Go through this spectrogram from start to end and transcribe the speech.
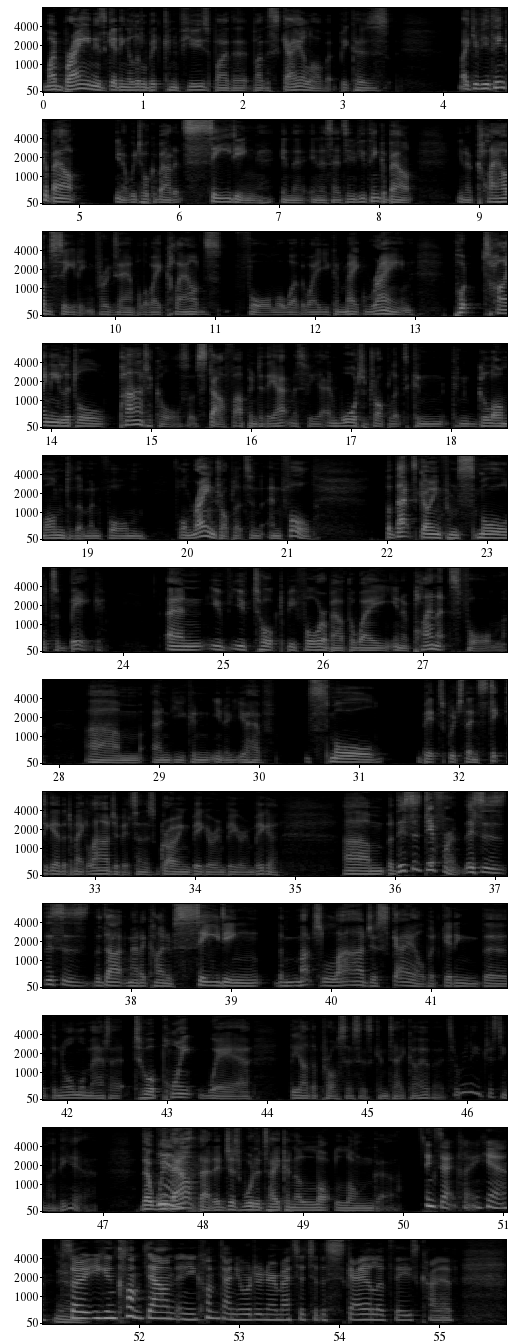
my brain is getting a little bit confused by the by the scale of it. Because like if you think about you know we talk about it seeding in the in a sense, and if you think about you know cloud seeding, for example, the way clouds form or the way you can make rain. Put tiny little particles of stuff up into the atmosphere, and water droplets can can glom onto them and form form rain droplets and, and fall. But that's going from small to big. And you've you've talked before about the way you know planets form, um, and you can you know you have small bits which then stick together to make larger bits, and it's growing bigger and bigger and bigger. Um, but this is different. This is this is the dark matter kind of seeding the much larger scale, but getting the the normal matter to a point where the other processes can take over. It's a really interesting idea. That without that, it just would have taken a lot longer. Exactly, yeah. Yeah. So you can clump down and you clump down your ordinary matter to the scale of these kind of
